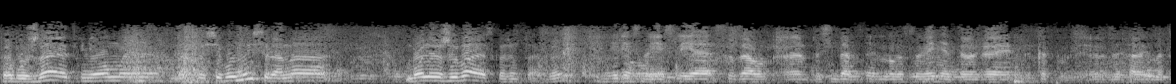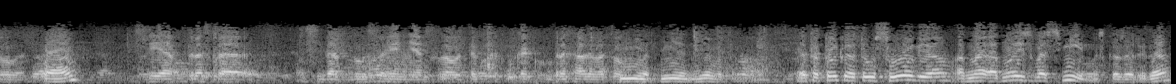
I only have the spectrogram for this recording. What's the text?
пробуждает в нем, э, да, то есть его мысль, она более живая, скажем так, да? Интересно, если я сказал э, про себя благословение, то уже как Захар Батола. А? Если я просто себя благословение сказал, это как, как Браха Батола. Нет, не, не в этом. Это только это условие, одно, одно из восьми, мы сказали, да?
